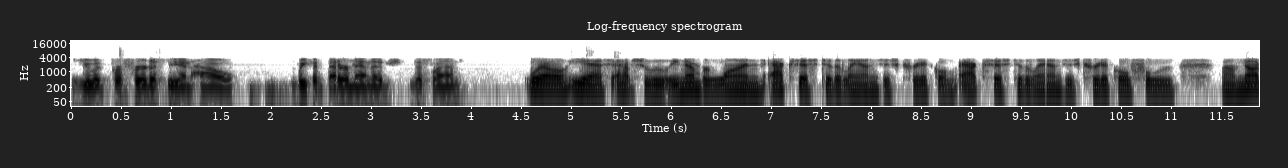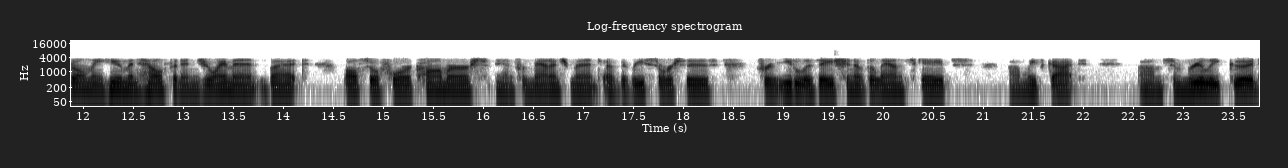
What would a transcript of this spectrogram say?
you would prefer to see and how we could better manage this land? Well, yes, absolutely. Number one, access to the lands is critical. Access to the lands is critical for um, not only human health and enjoyment, but also for commerce and for management of the resources, for utilization of the landscapes. Um, we've got um, some really good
